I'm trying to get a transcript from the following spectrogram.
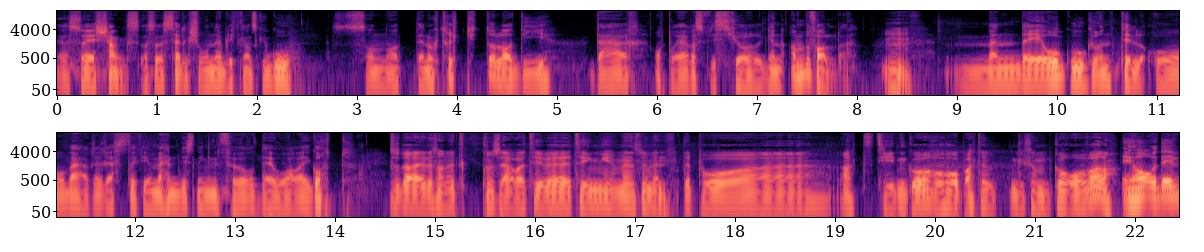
eh, så er sjans, altså seleksjonen er blitt ganske god. Sånn at det er nok trygt å la de der opereres hvis kirurgen anbefaler det. Mm. Men det er òg god grunn til å være restriktiv med henvisningen før det året er gått. Så da er det sånne konservative ting mens vi venter på eh, at tiden går, og håper at det liksom går over, da. Ja, og det er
